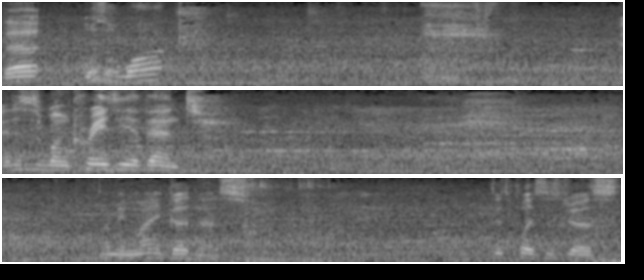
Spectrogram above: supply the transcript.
That was a walk. And this is one crazy event. I mean, my goodness. This place is just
